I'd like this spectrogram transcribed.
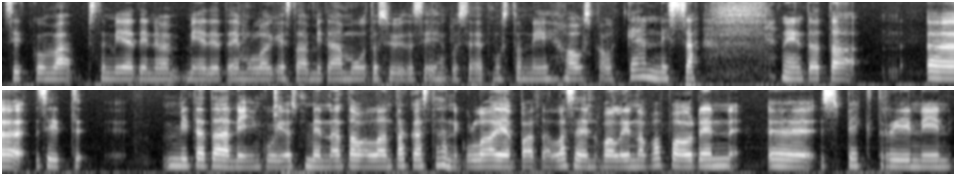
sitten kun mä sitä mietin, niin mä mietin, että ei mulla oikeastaan mitään muuta syytä siihen kuin se, että musta on niin hauska olla kännissä. Niin tota, sitten mitä tämä, niin kuin, jos mennään tavallaan takaisin tähän niin kuin laajempaan tällaiseen valinnanvapauden ö, spektriin, niin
